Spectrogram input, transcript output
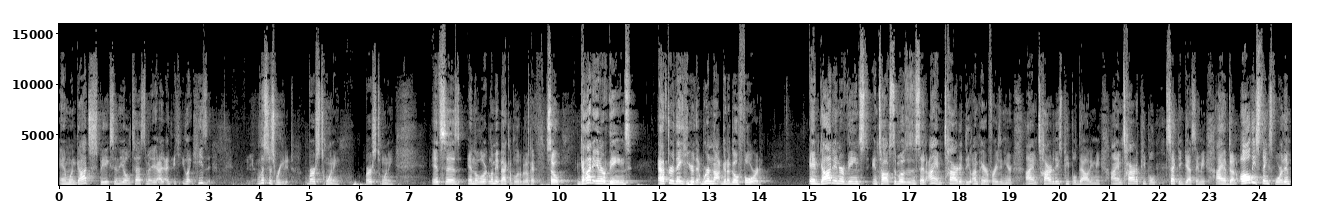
And when God speaks in the Old Testament, I, I, he, like he's, let's just read it. Verse 20. Verse 20. It says, and the Lord, let me back up a little bit, okay? So God intervenes after they hear that we're not going to go forward. And God intervenes and talks to Moses and said, I am tired of, de- I'm paraphrasing here, I am tired of these people doubting me. I am tired of people second guessing me. I have done all these things for them,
